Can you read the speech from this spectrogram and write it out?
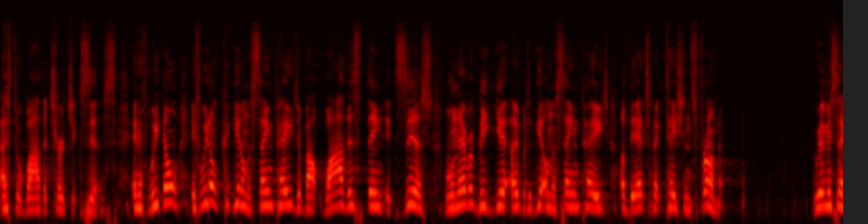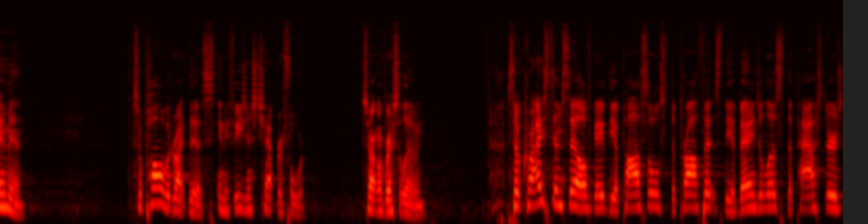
as to why the church exists. And if we don't, if we don't get on the same page about why this thing exists, we'll never be able to get on the same page of the expectations from it. You with me? Say amen. So Paul would write this in Ephesians chapter 4, starting with verse 11. So Christ himself gave the apostles, the prophets, the evangelists, the pastors,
